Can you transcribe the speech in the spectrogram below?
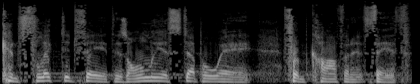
Conflicted faith is only a step away from confident faith.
